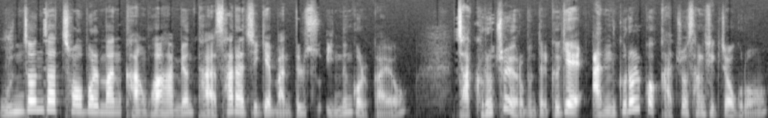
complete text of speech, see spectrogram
운전자 처벌만 강화하면 다 사라지게 만들 수 있는 걸까요? 자, 그렇죠, 여러분들. 그게 안 그럴 것 같죠, 상식적으로.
